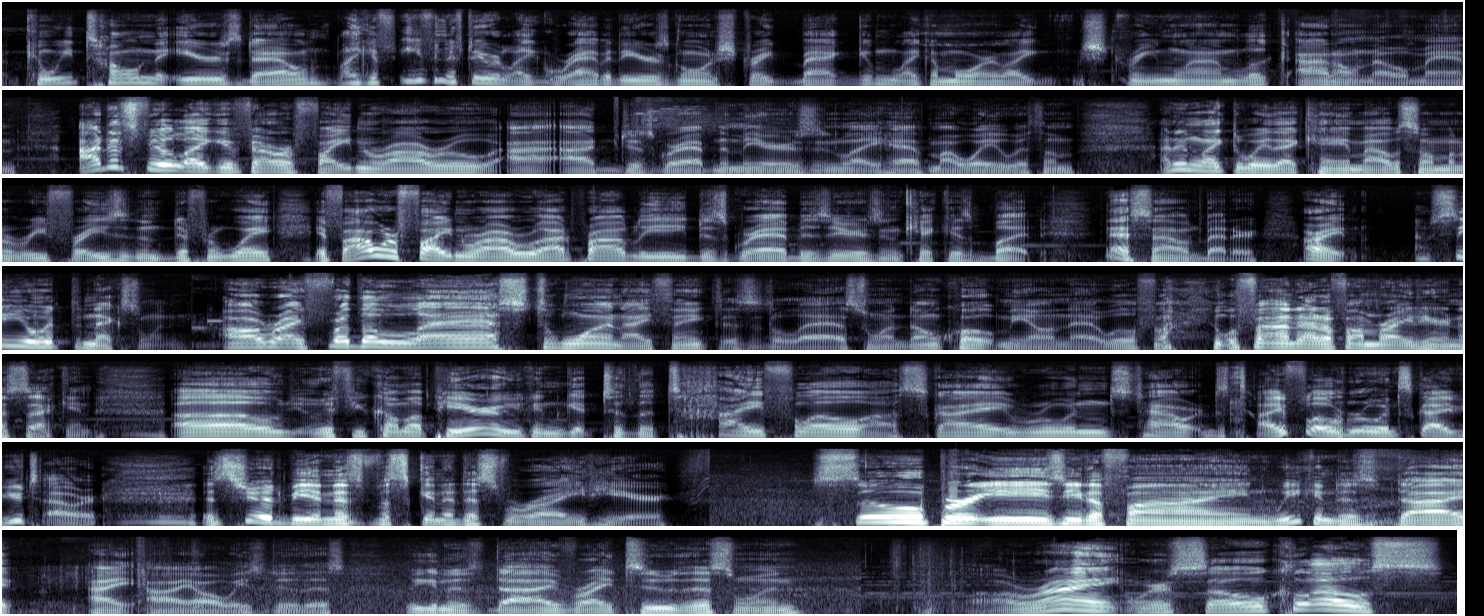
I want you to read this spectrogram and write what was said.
Can we tone the ears down? Like if even if they were like rabbit ears going straight back, give them like a more like streamlined look. I don't know, man. I just feel like if I were fighting Rauru, I, I'd just grab them ears and like have my way with them. I didn't like the way that came out, so I'm gonna rephrase it in a different way. If I were fighting Rauru, I'd probably just grab his ears and kick his butt. That sounds better. All right, I'll see you with the next one. All right, for the last one, I think this is the last one. Don't quote me on that. We'll find we'll find out if I'm right here in a second. Uh, if you come up here, you can get to the Typhlo uh, Sky Ruins Tower, the Typhlo Ruins Sky View Tower. It should be in this vicinity right here. Super easy to find. We can just dive. I I always do this. We can just dive right to this one. All right, we're so close.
